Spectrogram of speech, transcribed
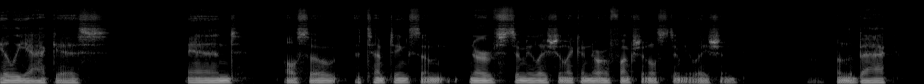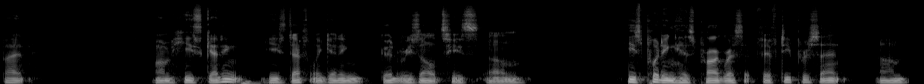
iliacus, and also attempting some nerve stimulation, like a neurofunctional stimulation uh, from the back. But um, he's getting, he's definitely getting good results. He's um, he's putting his progress at fifty percent um,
